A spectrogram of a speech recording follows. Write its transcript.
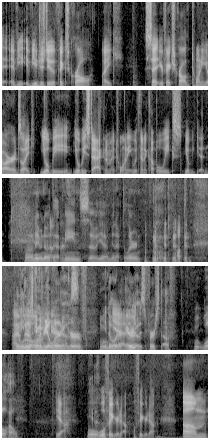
if you if you just do a fixed crawl, like set your fixed crawl to 20 yards, like you'll be you'll be stacking them at 20 within a couple weeks. You'll be good. Well, I don't even know what that means, so yeah, I'm gonna have to learn. I'll, I need will, There's going to be a learning arrows. curve. You need to order Yeah, arrows first off. We'll, we'll help. Yeah. We'll, we'll figure it out. We'll figure it out. Um,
